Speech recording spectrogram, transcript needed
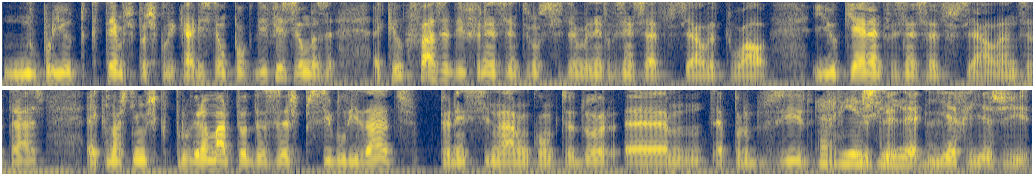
no período que temos para explicar isto é um pouco difícil, mas aquilo que faz a diferença entre um sistema de inteligência artificial atual e o que era a inteligência artificial anos atrás é que nós tínhamos que programar todas as possibilidades para ensinar um computador a, a produzir a reagir, a, e a reagir.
